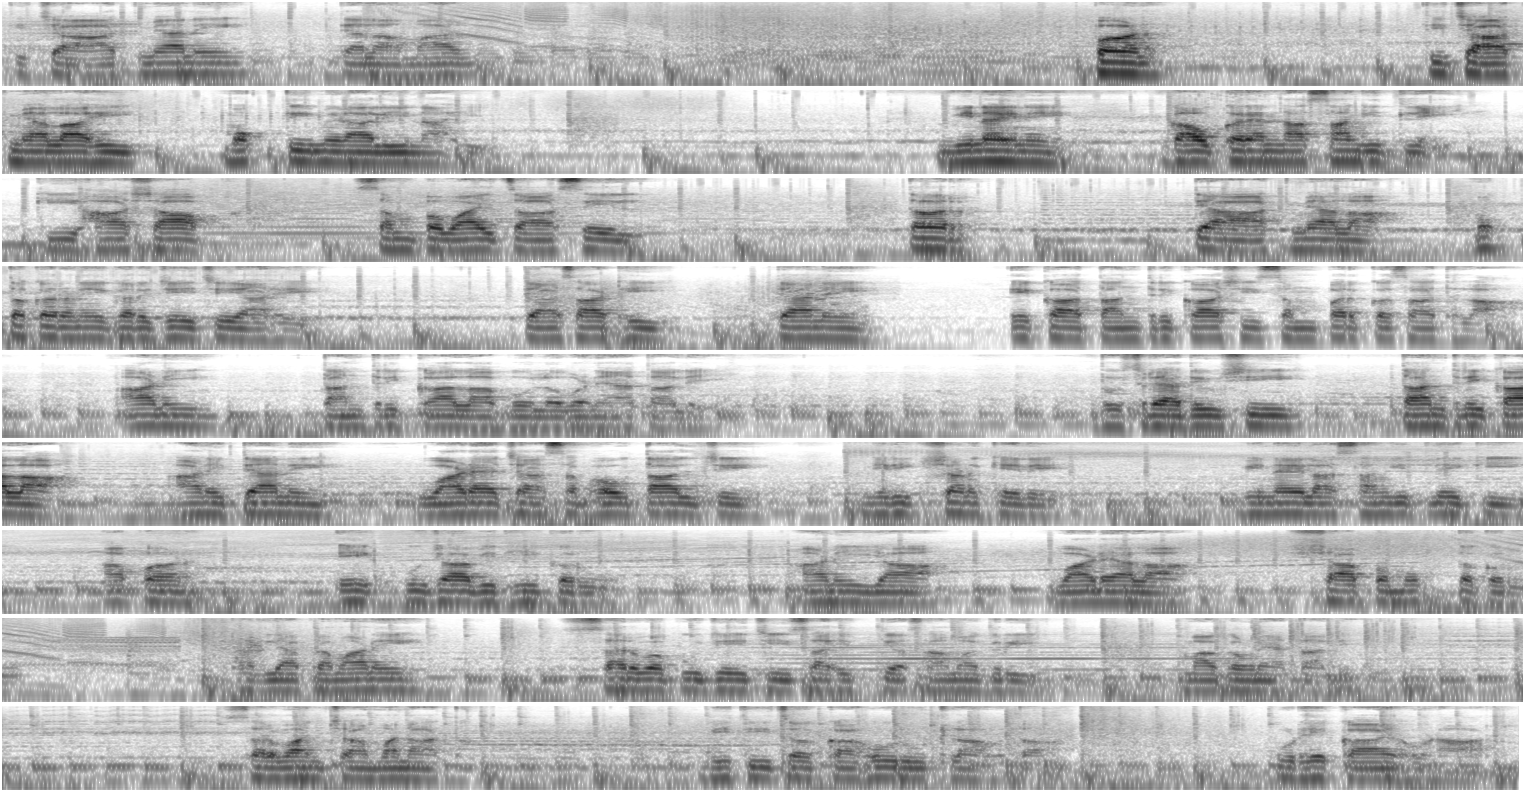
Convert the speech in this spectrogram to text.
तिच्या आत्म्याने त्याला मार. पण तिच्या आत्म्यालाही मुक्ती मिळाली नाही. विनयने गावकऱ्यांना सांगितले की हा शाप संपवायचा असेल तर त्या आत्म्याला मुक्त करणे गरजेचे आहे. त्यासाठी त्याने एका तांत्रिकाशी संपर्क साधला. आणि तांत्रिकाला बोलवण्यात आले. दुसऱ्या दिवशी तांत्रिकाला आणि त्याने वाड्याच्या सभोवतालचे निरीक्षण केले. विनयला सांगितले की आपण एक पूजाविधी करू आणि या वाड्याला शापमुक्त करू. ठरल्याप्रमाणे सर्व पूजेची साहित्य सामग्री मागवण्यात आली. सर्वांच्या मनात भीतीचं काहूर उठला होता. पुढे काय होणार?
